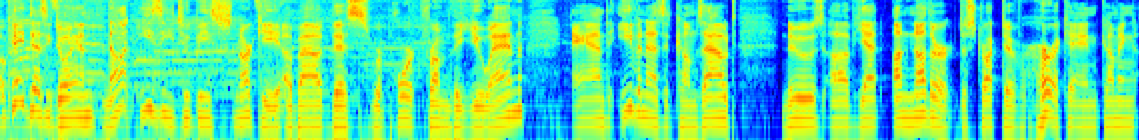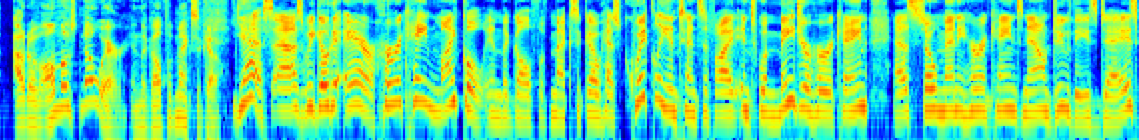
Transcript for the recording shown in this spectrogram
Okay, Desi Doyen, not easy to be snarky about this report from the UN. And even as it comes out, news of yet another destructive hurricane coming out of almost nowhere in the Gulf of Mexico. Yes, as we go to air, Hurricane Michael in the Gulf of Mexico has quickly intensified into a major hurricane, as so many hurricanes now do these days.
